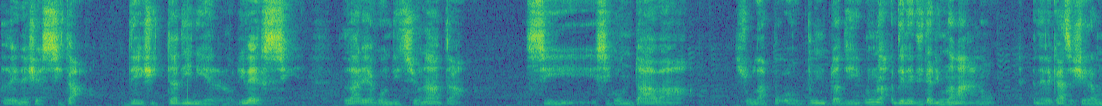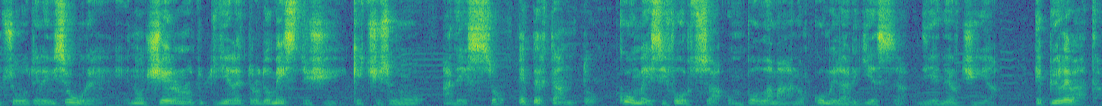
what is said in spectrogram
le necessità dei cittadini erano diversi, l'aria condizionata si, si contava sulla punta di una, delle dita di una mano, nelle case c'era un solo televisore, non c'erano tutti gli elettrodomestici che ci sono adesso e pertanto come si forza un po' la mano, come la richiesta di energia è più elevata.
